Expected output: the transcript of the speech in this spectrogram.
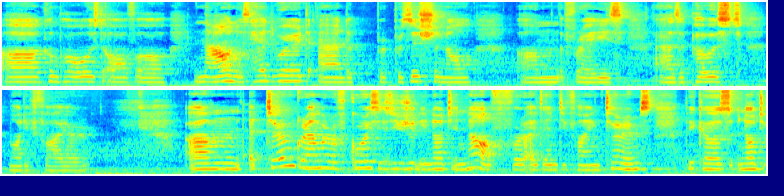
uh, composed of a noun as headword and a prepositional um, phrase as a post modifier. Um, a term grammar, of course, is usually not enough for identifying terms because not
